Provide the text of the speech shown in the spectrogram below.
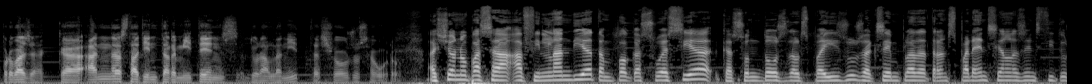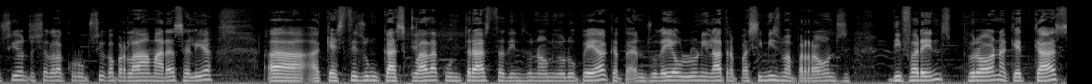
Però vaja, que han estat intermitents durant la nit, això us ho asseguro. Això no passa a Finlàndia, tampoc a Suècia, que són dos dels països, exemple de transparència en les institucions, això de la corrupció que parlàvem ara, Cèlia, eh, aquest és un cas clar de contrast dins d'una Unió Europea, que ens ho dèieu l'un i l'altre, pessimisme per raons diferents, però en aquest cas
